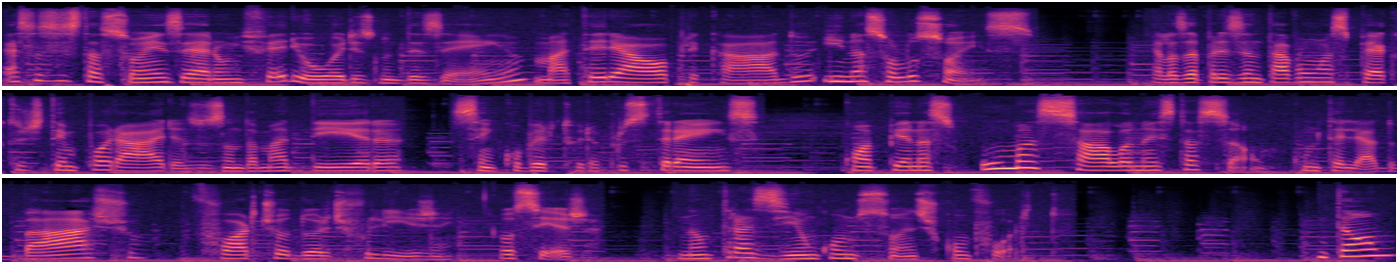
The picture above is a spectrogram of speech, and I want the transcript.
Essas estações eram inferiores no desenho, material aplicado e nas soluções. Elas apresentavam um aspecto de temporárias, usando a madeira, sem cobertura para os trens, com apenas uma sala na estação, com telhado baixo, forte odor de fuligem, ou seja, não traziam condições de conforto. Então,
